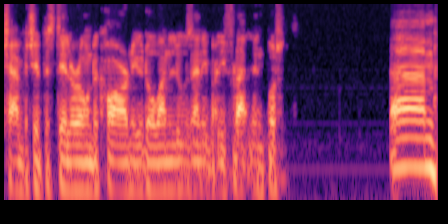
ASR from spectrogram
championship is still around the corner. You don't want to lose anybody for that. But um,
